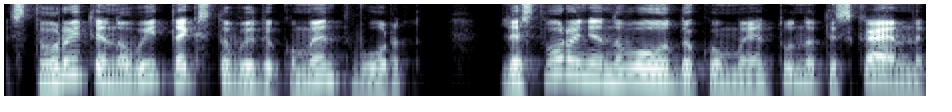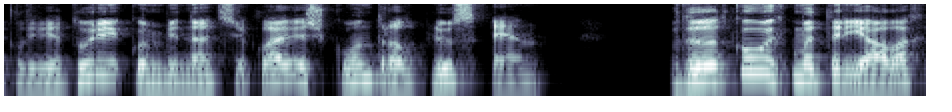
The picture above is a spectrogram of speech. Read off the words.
Створити новий текстовий документ Word. Для створення нового документу натискаємо на клавіатурі комбінацію клавіш Ctrl плюс N. В додаткових матеріалах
